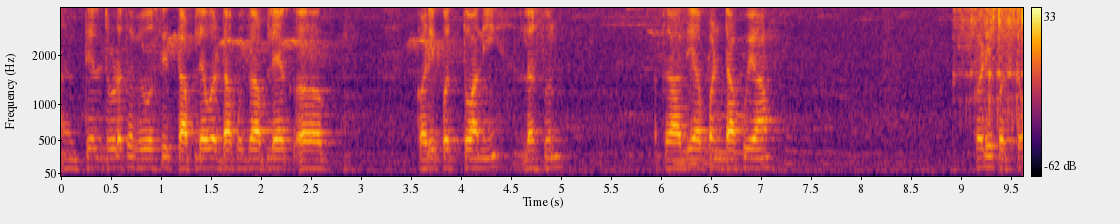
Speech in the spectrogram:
आणि तेल थोडंसं व्यवस्थित तापल्यावर टाकूचं आपल्या कढीपत्तो आणि लसूण. तर आधी आपण टाकूया कढीपत्तो.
